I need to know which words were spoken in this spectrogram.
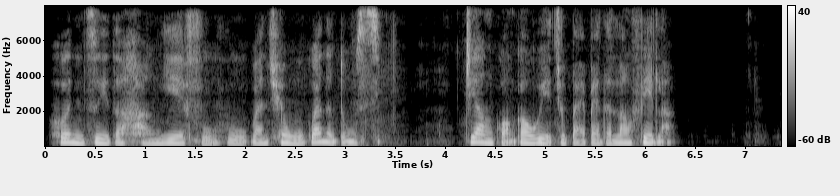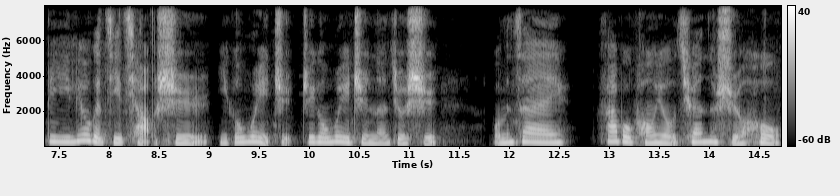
和你自己的行业服务完全无关的东西，这样广告位就白白的浪费了。第六个技巧是一个位置，这个位置呢，就是我们在发布朋友圈的时候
